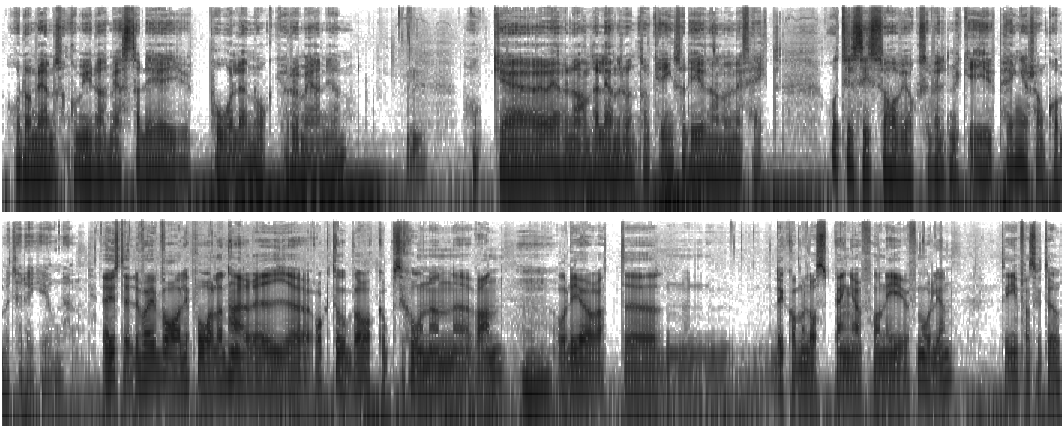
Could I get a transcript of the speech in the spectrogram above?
och de länder som kommer gynnas mest av det är ju Polen och Rumänien. Mm. Och eh, även andra länder runt omkring så det är en annan effekt. Och till sist så har vi också väldigt mycket EU-pengar som kommer till regionen. Ja just det, det var ju val i Polen här i uh, oktober och oppositionen uh, vann. Mm. Och det gör att uh, det kommer loss pengar från EU förmodligen till infrastruktur.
